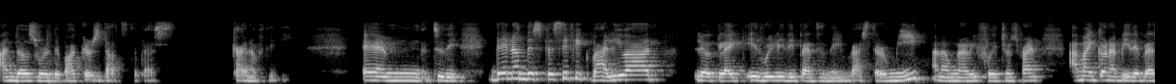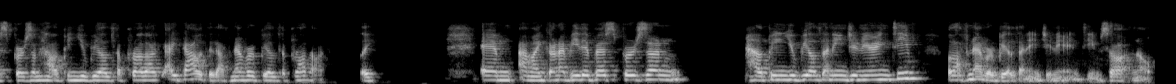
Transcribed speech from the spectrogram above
and those were the backers, that's the best kind of DD. Um, to the then on the specific value add, look like it really depends on the investor. Me, and I'm gonna be fully transparent. Am I gonna be the best person helping you build a product? I doubt it. I've never built a product. Like, um, am I gonna be the best person helping you build an engineering team? Well, I've never built an engineering team. So, no.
